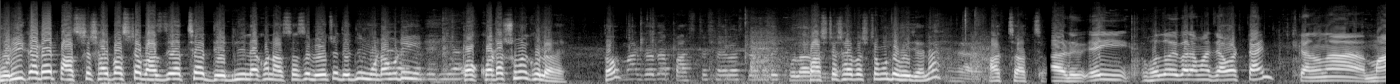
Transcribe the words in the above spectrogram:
ঘড়ির কাটায় পাঁচটা সাড়ে পাঁচটা বাজতে যাচ্ছে আর দেবনীল এখন আস্তে আস্তে বেরোচ্ছে। দেবনীল মোটামুটি কটার সময় খোলা হয়? তো? পাঁচটা সাড়ে পাঁচটার মধ্যে খোলা পাঁচটা সাড়ে পাঁচটার মধ্যে হয়ে যায় না? হ্যাঁ। আচ্ছা আচ্ছা। আর এই হলো এবার আমার যাওয়ার টাইম কেননা মা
